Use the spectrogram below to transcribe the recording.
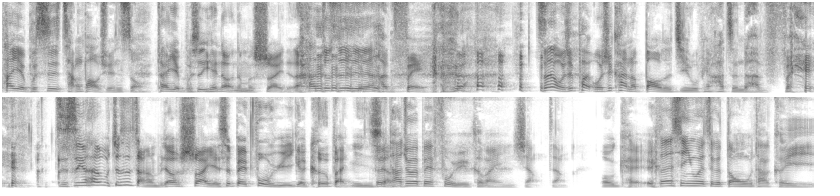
他也不是长跑选手，他也不是一天到晚那么帅的，他就是很废。所以我去拍，我去看了爆的纪录片，他真的很废，只是因为他就是长得比较帅，也是被赋予一个刻板印象，他就会被赋予刻板印象这样。OK，但是因为这个动物，它可以，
